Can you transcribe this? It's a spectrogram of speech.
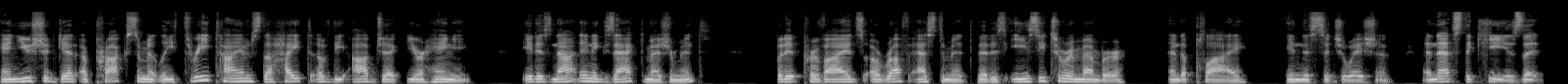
and you should get approximately three times the height of the object you're hanging. It is not an exact measurement, but it provides a rough estimate that is easy to remember and apply in this situation. And that's the key is that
